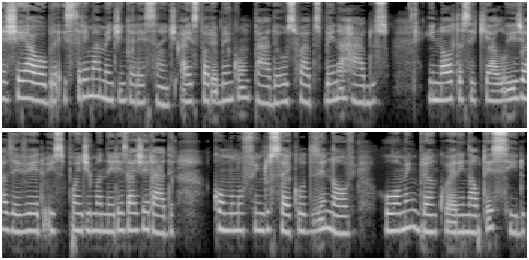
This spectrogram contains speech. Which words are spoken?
Achei a obra extremamente interessante, a história bem contada, os fatos bem narrados, e nota-se que a Luiz de Azevedo expõe de maneira exagerada como no fim do século XIX o homem branco era enaltecido,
